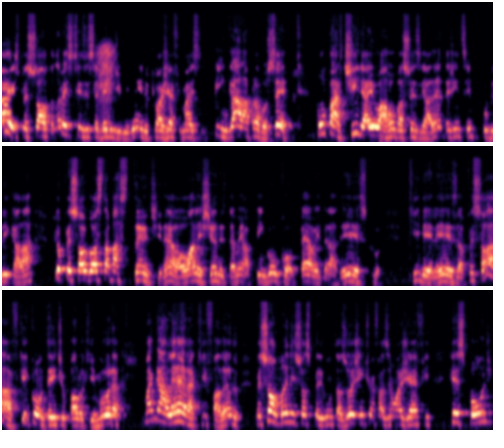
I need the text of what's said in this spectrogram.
Aliás, pessoal, toda vez que vocês receberem dividendo, que o AGF mais pingar lá para você, compartilha aí o arroba Ações Garante, a gente sempre publica lá, porque o pessoal gosta bastante, né? O Alexandre também, ó, pingou o Copel e Bradesco, que beleza. Pessoal, ah, fiquei contente o Paulo Kimura uma galera aqui falando. Pessoal, mandem suas perguntas hoje. A gente vai fazer um AGF Responde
